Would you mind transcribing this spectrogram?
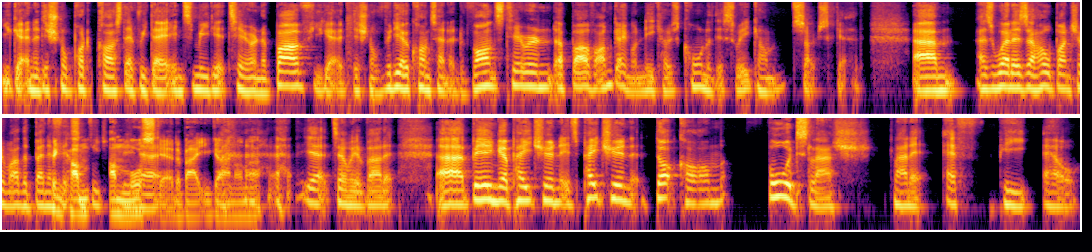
You get an additional podcast every day at intermediate tier and above. You get additional video content at advanced tier and above. I'm going on Nico's corner this week. I'm so scared. Um, as well as a whole bunch of other I benefits. think I'm, I'm more there. scared about you going on that. yeah, tell me about it. Uh, being a patron, it's patreon.com forward slash planet FPL.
